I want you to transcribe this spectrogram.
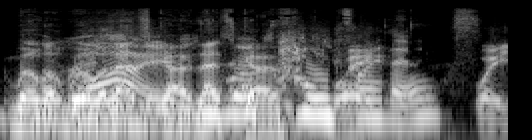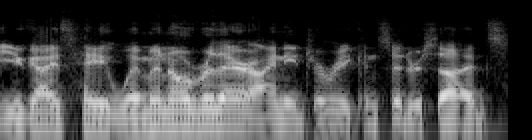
Well, well, well, let's go. Let's go. pay for Wait. this. Wait, you guys hate women over there? I need to reconsider sides.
